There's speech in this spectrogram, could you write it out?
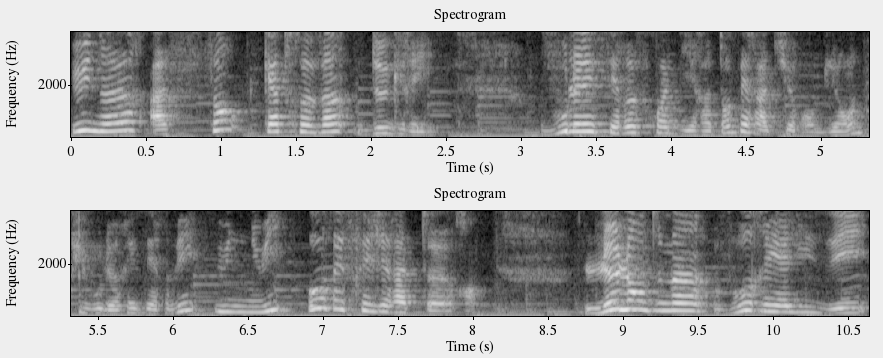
1 heure à 180 degrés. Vous le laissez refroidir à température ambiante puis vous le réservez une nuit au réfrigérateur. Le lendemain, vous réalisez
